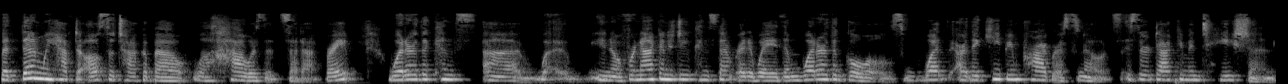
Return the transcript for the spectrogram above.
but then we have to also talk about well how is it set up right? What are the cons- uh, you know if we're not going to do consent right away then what are the goals? What are they keeping progress notes? Is there documentation?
